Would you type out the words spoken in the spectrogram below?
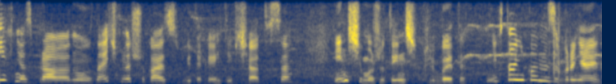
їхня справа. Ну, значить, вони шукають собі таких дівчат. Все. Інші можуть інших любити. Ніхто нікого не забороняє.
